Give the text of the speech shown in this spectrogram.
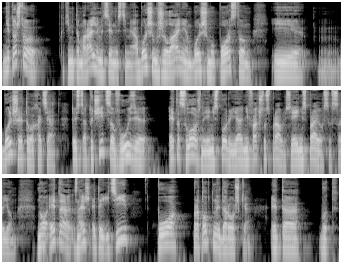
не то что какими-то моральными ценностями, а большим желанием, большим упорством и больше этого хотят. То есть отучиться в ВУЗе это сложно, я не спорю, я не факт, что справлюсь, я и не справился в своем. Но это, знаешь, это идти по протоптанной дорожке – это вот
